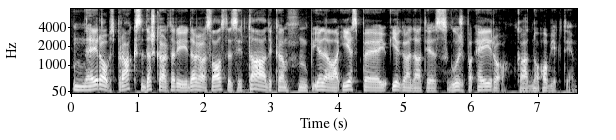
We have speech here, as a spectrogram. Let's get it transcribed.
Eiropas praksa dažkārt arī dažās valstīs ir tāda, ka piedāvā iespēju iegādāties gluži pa eiro kādu no objektiem.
